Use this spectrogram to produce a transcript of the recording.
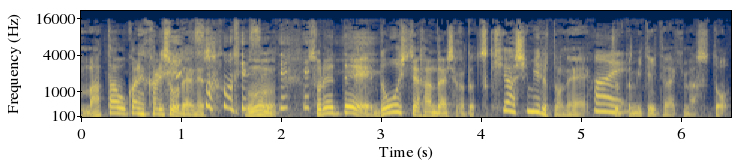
またお金かかりそうだよね。そうですね。うん。それで、どうして判断したかと、月足見るとね、はい、ちょっと見ていただきますと、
